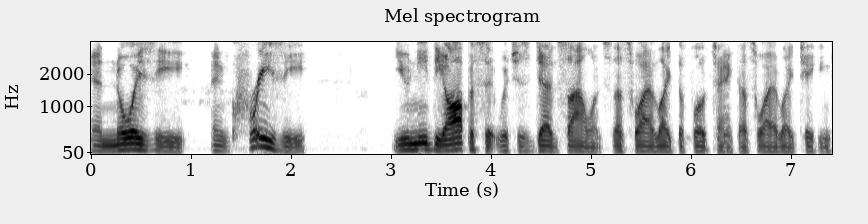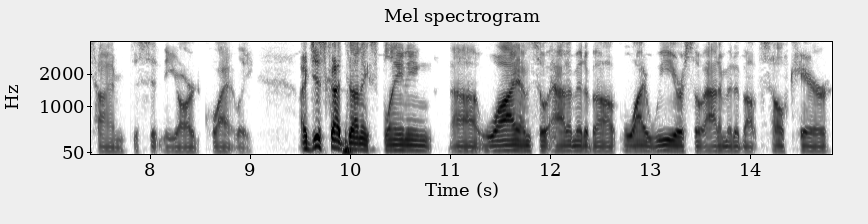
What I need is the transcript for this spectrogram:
and noisy and crazy, you need the opposite, which is dead silence. That's why I like the float tank. That's why I like taking time to sit in the yard quietly. I just got done explaining uh, why I'm so adamant about why we are so adamant about self care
